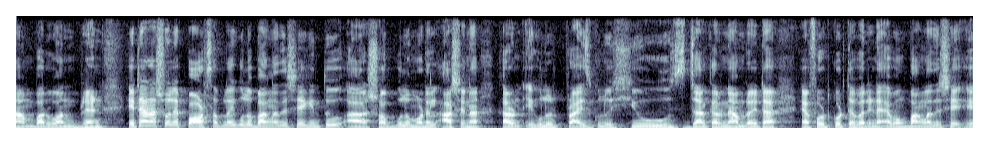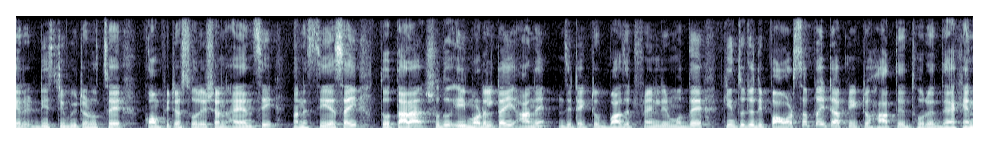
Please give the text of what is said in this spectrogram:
নাম্বার ওয়ান ব্র্যান্ড এটার আসলে পাওয়ার সাপ্লাইগুলো বাংলাদেশে কিন্তু সবগুলো মডেল আসে না, কারণ এগুলোর প্রাইসগুলো হিউজ যার কারণে আমরা এটা অ্যাফোর্ড করতে পারি না, এবং বাংলাদেশে এর ডিস্ট্রিবিউটর হচ্ছে কম্পিউটার সলিউশন আইএনসি মানে সিএসআই তো তারা শুধু এই মডেলটাই আনে, যেটা একটু বাজেট ফ্রেন্ডলির মধ্যে, কিন্তু যদি পাওয়ার সাপ্লাইটা আপনি একটু হাতে ধরে দেখেন,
